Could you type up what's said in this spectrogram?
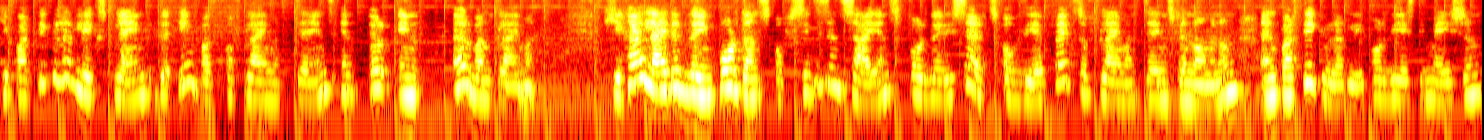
He particularly explained the impact of climate change in, ur in urban climate. He highlighted the importance of citizen science for the research of the effects of climate change phenomenon and particularly for the estimation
